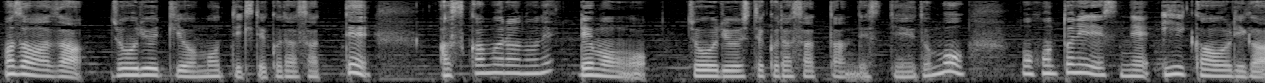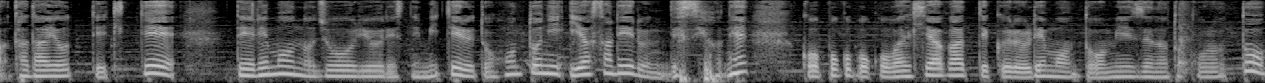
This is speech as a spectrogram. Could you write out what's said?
わざわざ上流機を持ってきてくださって飛鳥村のねレモンを蒸留してくださったんですけれどももう本当にですねいい香りが漂ってきてでレモンの蒸留ですね見てると本当に癒されるんですよね。こうポコポコ湧き上がってくるレモンとお水のところと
